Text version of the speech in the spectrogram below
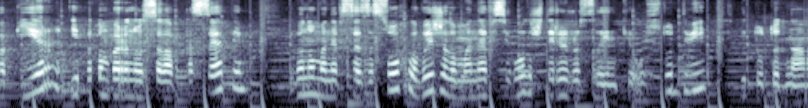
папір, і потім переносила в касети. Воно в мене все засохло, вижило в мене всього лише 4 рослинки. Ось тут дві і тут одна.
